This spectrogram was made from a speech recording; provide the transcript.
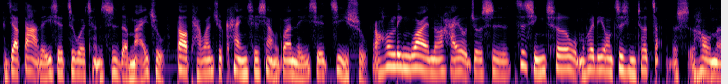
比较大的一些智慧城市的买主到台湾去看一些相关的一些技术。然后另外呢，还有就是自行车，我们会利用自行车展的时候呢，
